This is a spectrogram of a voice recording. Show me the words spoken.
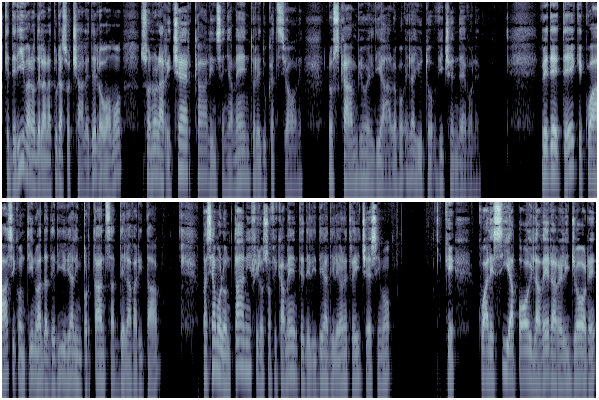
che derivano dalla natura sociale dell'uomo sono la ricerca, l'insegnamento e l'educazione, lo scambio e il dialogo e l'aiuto vicendevole. Vedete che qua si continua ad aderire all'importanza della verità, ma siamo lontani filosoficamente dell'idea di Leone XIII che quale sia poi la vera religione,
